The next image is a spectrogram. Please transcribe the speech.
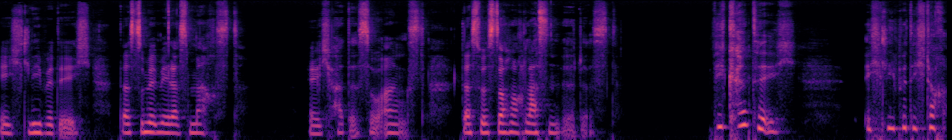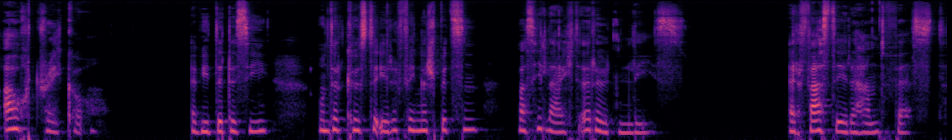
Ich liebe dich, dass du mit mir das machst. Ich hatte so Angst, dass du es doch noch lassen würdest. Wie könnte ich? Ich liebe dich doch auch, Draco, erwiderte sie, und er küsste ihre Fingerspitzen, was sie leicht erröten ließ. Er fasste ihre Hand fest.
